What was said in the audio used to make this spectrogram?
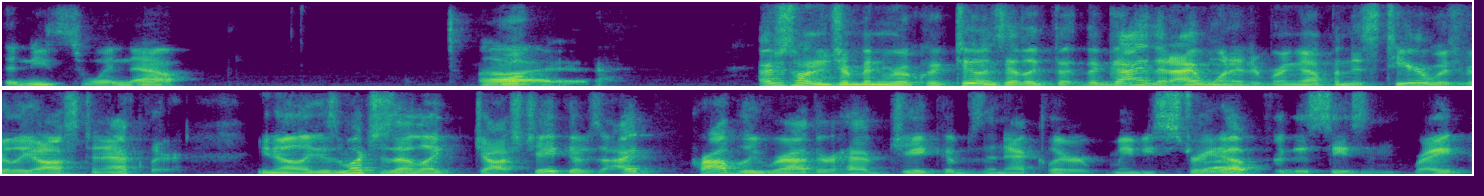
that needs to win now. Uh, I just want to jump in real quick too and say like the, the guy that I wanted to bring up in this tier was really Austin Ekeler. You know, like as much as I like Josh Jacobs, I'd probably rather have Jacobs than Ekeler maybe straight wow. up for this season, right?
